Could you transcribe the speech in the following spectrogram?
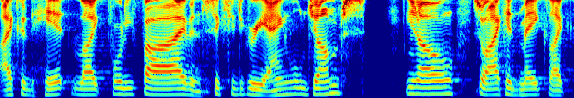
I could hit like 45 and 60 degree angle jumps. You know, so I could make like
